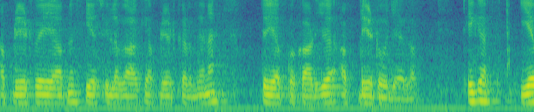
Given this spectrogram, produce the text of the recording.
अपडेट पे आपने सी एस वी लगा के अपडेट कर देना है तो ये आपका कार्ड जो है अपडेट हो जाएगा। ठीक है? ये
